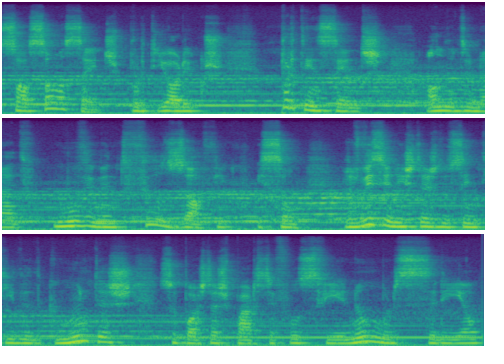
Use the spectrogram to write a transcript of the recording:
só são aceitas por teóricos pertencentes a um determinado movimento filosófico e são revisionistas no sentido de que muitas supostas partes da filosofia não mereceriam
